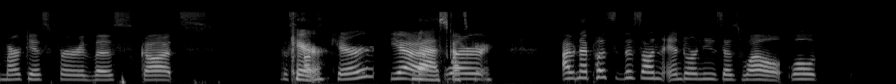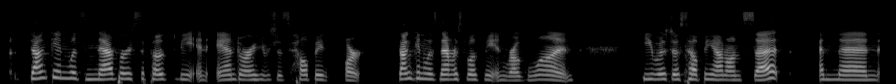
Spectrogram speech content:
Marcus for the Scots Care. Care. Yeah. Yeah, Scott's where- Care. I mean I posted this on Andor News as well. Well, Duncan was never supposed to be in Andor. He was just helping or Duncan was never supposed to be in Rogue One. He was just helping out on set and then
